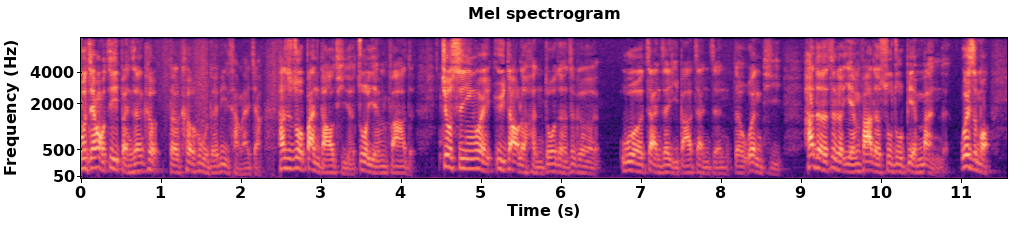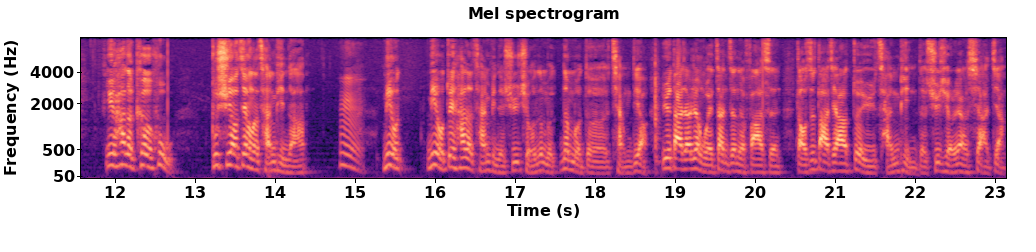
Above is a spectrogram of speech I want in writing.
我讲我自己本身客的客户的立场来讲，他是做半导体的，做研发的，就是因为遇到了很多的这个乌俄战争、以巴战争的问题，他的这个研发的速度变慢了。为什么？因为他的客户不需要这样的产品的啊，嗯，没有没有对他的产品的需求那么那么的强调，因为大家认为战争的发生导致大家对于产品的需求量下降，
